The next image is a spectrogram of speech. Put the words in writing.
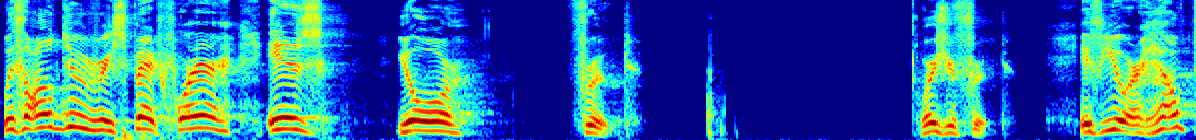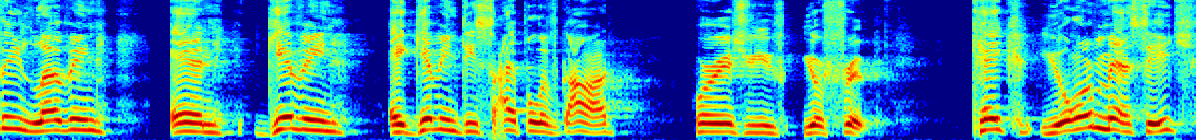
with all due respect, where is your fruit? Where's your fruit? If you are healthy, loving, and giving, a giving disciple of God, where is you, your fruit? Take your message,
